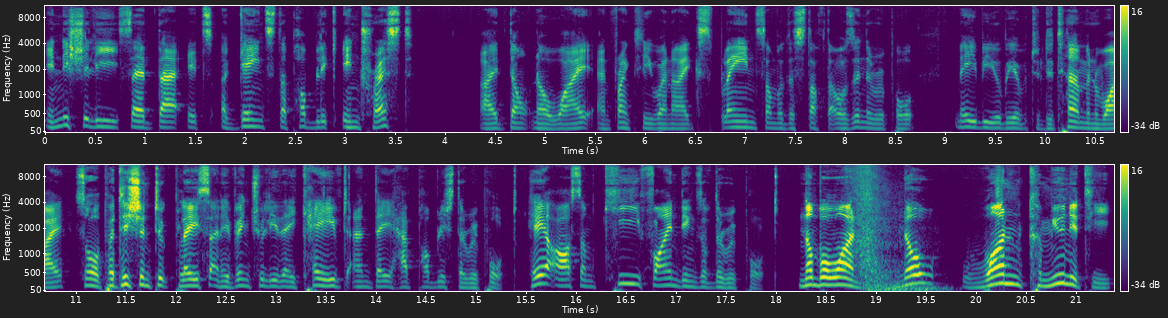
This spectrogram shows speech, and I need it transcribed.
initially said that it's against the public interest. I don't know why and frankly when I explain some of the stuff that was in the report maybe you'll be able to determine why. So a petition took place and eventually they caved and they have published the report. Here are some key findings of the report. Number 1. No one community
